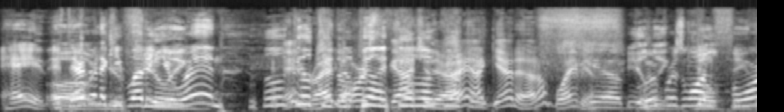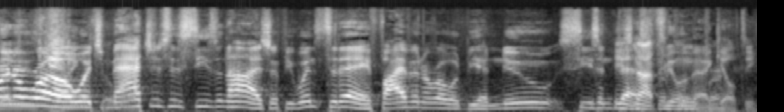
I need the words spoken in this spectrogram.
Hey, if Oh, they're going to keep letting you feeling- win, A little Hey, guilty. ride the I horse feel, I feel a you little there. I, guilty. I get it. I don't blame you. yeah, Blooper's won four in a row, which so matches his season high. So if he wins today, five in a row would be a new season He's best. He's not for feeling Blooper. that guilty.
